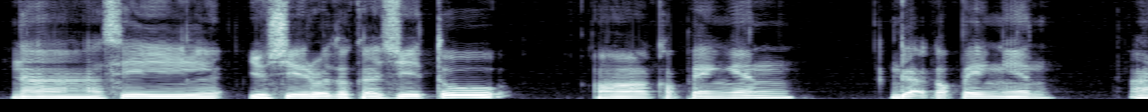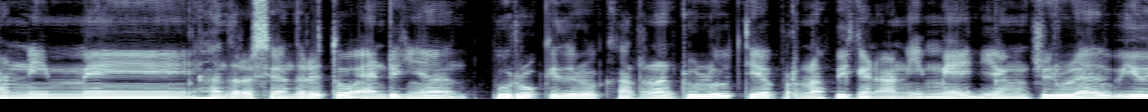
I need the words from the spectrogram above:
nah si Yoshiro Togashi itu uh, kepengen nggak kepengen anime Hunter x Hunter itu endingnya buruk gitu loh. Karena dulu dia pernah bikin anime yang judulnya Yu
